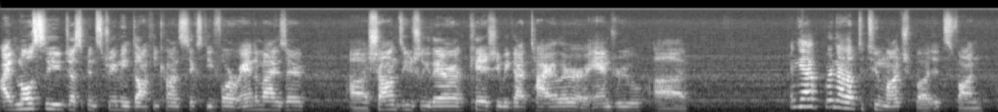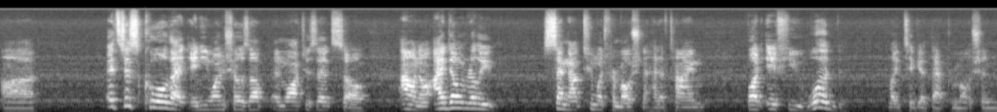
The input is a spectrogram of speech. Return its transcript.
I've mostly just been streaming Donkey Kong 64 Randomizer. Uh, Sean's usually there. Occasionally we got Tyler or Andrew. Uh, and yeah, we're not up to too much, but it's fun. Uh, it's just cool that anyone shows up and watches it, so I don't know. I don't really send out too much promotion ahead of time, but if you would like to get that promotion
